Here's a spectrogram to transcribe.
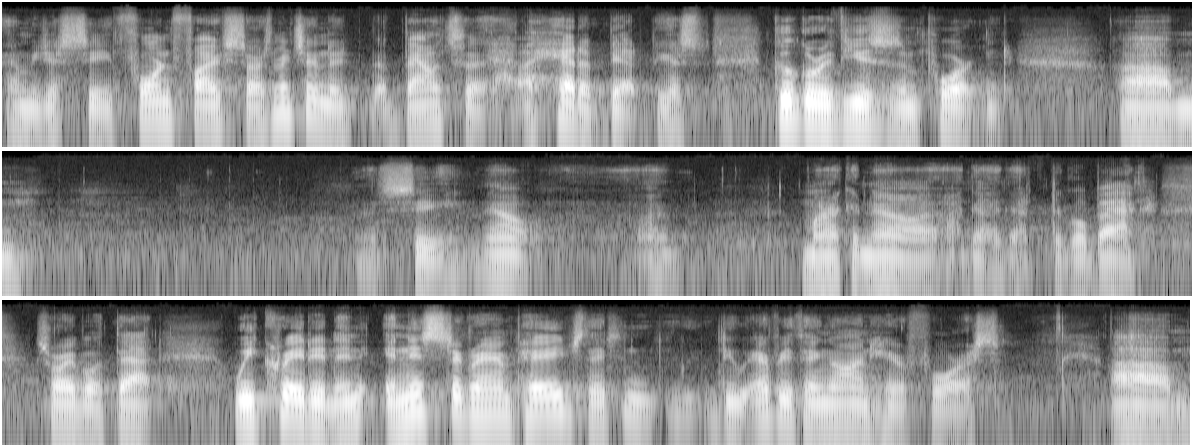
let me just see, four and five stars. I'm just going to bounce ahead a bit because Google reviews is important. Um, let's see. Now, market now, I got to go back. Sorry about that. We created an, an Instagram page. They didn't do everything on here for us. Um,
